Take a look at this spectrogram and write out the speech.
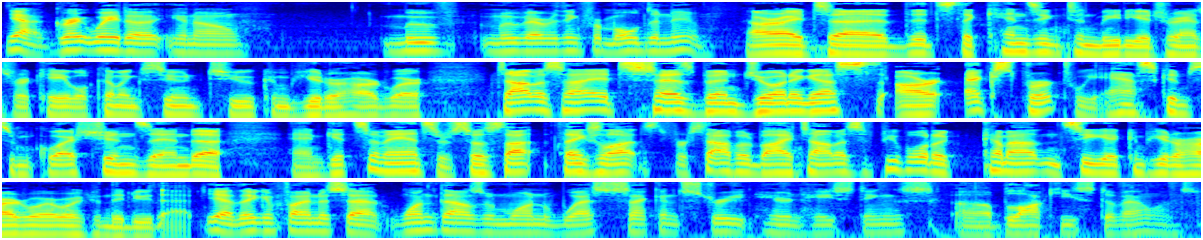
yeah, great way to you know move move everything from old to new. All right, uh, it's the Kensington Media Transfer Cable coming soon to computer hardware. Thomas Hyatt has been joining us, our expert. We ask him some questions and uh, and get some answers. So st- thanks a lot for stopping by, Thomas. If people want to come out and see a computer hardware, where can they do that? Yeah, they can find us at 1001 West Second Street here in Hastings, uh, block east of Allens.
